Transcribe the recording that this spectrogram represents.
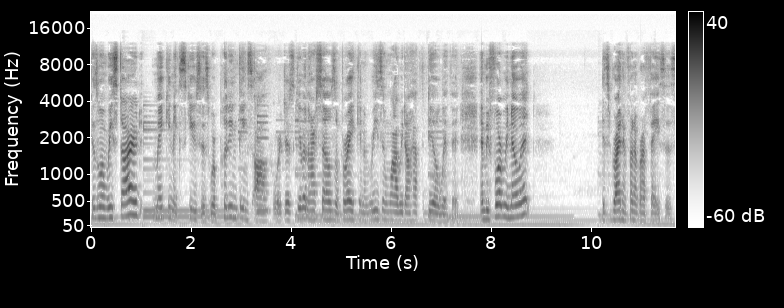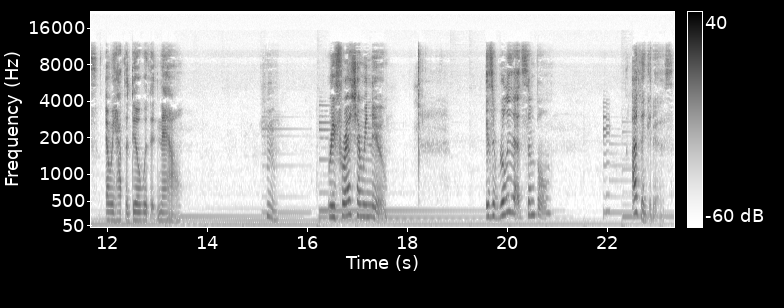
Because when we start making excuses, we're putting things off. We're just giving ourselves a break and a reason why we don't have to deal with it. And before we know it, it's right in front of our faces. And we have to deal with it now. Hmm. Refresh and renew. Is it really that simple? I think it is.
